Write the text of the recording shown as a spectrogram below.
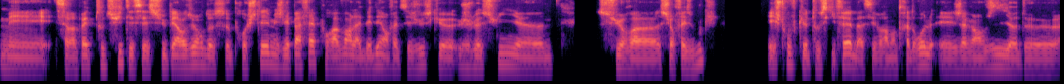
mais ça va pas être tout de suite et c'est super dur de se projeter. Mais je l'ai pas fait pour avoir la BD en fait. C'est juste que je le suis euh, sur euh, sur Facebook et je trouve que tout ce qu'il fait, bah, c'est vraiment très drôle et j'avais envie euh, de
